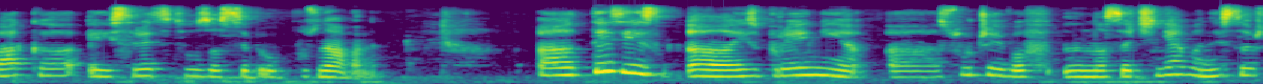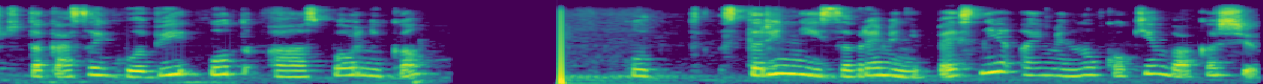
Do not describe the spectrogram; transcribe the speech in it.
вака е и средство за себеопознаване. Тези из, изброени случаи в насъчиняване също така са и глави от а, от старинни и съвременни песни, а именно Кокин Вака Шир.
